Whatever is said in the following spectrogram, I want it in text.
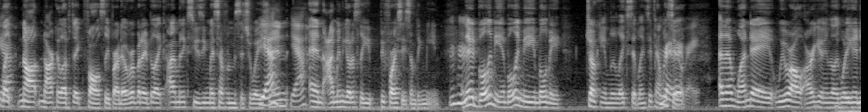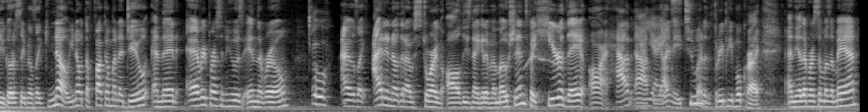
Yeah. Like not narcoleptic, fall asleep right over, but I'd be like, I'm excusing myself from the situation, Yeah, yeah. and I'm gonna go to sleep before I say something mean. Mm-hmm. And they would bully me and bully me and bully me, jokingly like siblings and families Right, do. right, right. And then one day we were all arguing. They're like, "What are you gonna do? Go to sleep?" I was like, "No, you know what the fuck I'm gonna do." And then every person who was in the room, oh, I was like, I didn't know that I was storing all these negative emotions, but here they are. Have at me. I made two out of the three people cry, and the other person was a man,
